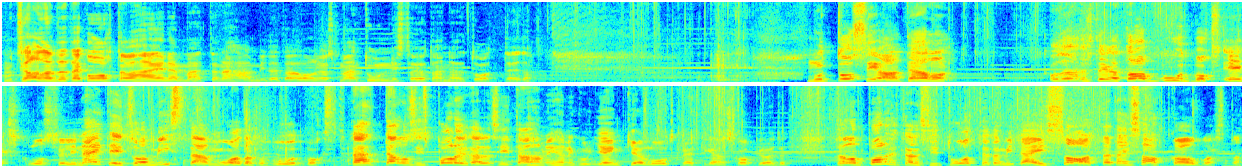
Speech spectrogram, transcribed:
Mut selataan tätä kohta vähän enemmän, että nähdään mitä täällä on, jos mä en tunnista jotain näitä tuotteita. Mut tosiaan, täällä on Otetaan tästä. Tää on Woodbox Exclusive, eli näitä ei saa mistään muualta kuin Woodboxista. Tää, täällä on siis paljon tällaisia, tää on ihan niinku Jenkkien loot kopioitu. Täällä on paljon tällaisia tuotteita, mitä ei saa, tätä ei saa kaupasta.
